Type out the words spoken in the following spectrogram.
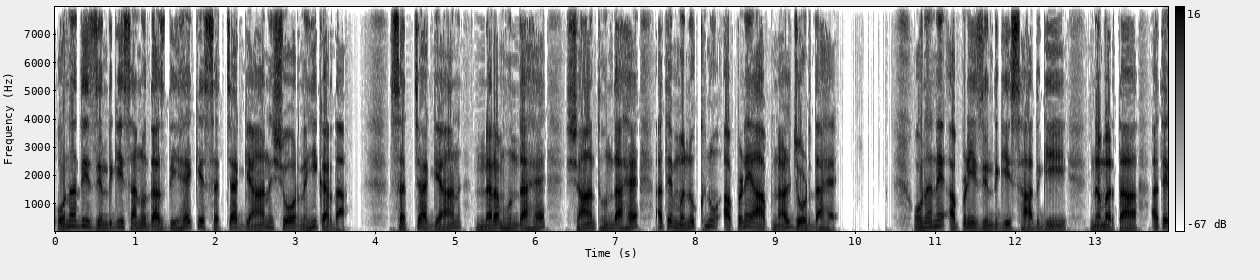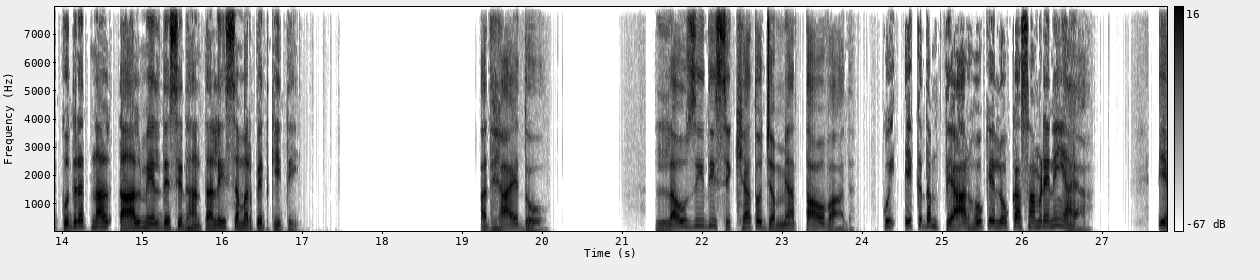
ਉਹਨਾਂ ਦੀ ਜ਼ਿੰਦਗੀ ਸਾਨੂੰ ਦੱਸਦੀ ਹੈ ਕਿ ਸੱਚਾ ਗਿਆਨ ਸ਼ੋਰ ਨਹੀਂ ਕਰਦਾ। ਸੱਚਾ ਗਿਆਨ ਨਰਮ ਹੁੰਦਾ ਹੈ, ਸ਼ਾਂਤ ਹੁੰਦਾ ਹੈ ਅਤੇ ਮਨੁੱਖ ਨੂੰ ਆਪਣੇ ਆਪ ਨਾਲ ਜੋੜਦਾ ਹੈ। ਉਹਨਾਂ ਨੇ ਆਪਣੀ ਜ਼ਿੰਦਗੀ ਸਾਦਗੀ, ਨਮਰਤਾ ਅਤੇ ਕੁਦਰਤ ਨਾਲ ਤਾਲਮੇਲ ਦੇ ਸਿਧਾਂਤਾਂ ਲਈ ਸਮਰਪਿਤ ਕੀਤੀ। ਅਧਿਆਇ 2 ਲਊਜ਼ੀ ਦੀ ਸਿੱਖਿਆ ਤੋਂ ਜੰਮਿਆ ਤਾਓਵਾਦ ਕੋਈ ਇੱਕਦਮ ਤਿਆਰ ਹੋ ਕੇ ਲੋਕਾਂ ਸਾਹਮਣੇ ਨਹੀਂ ਆਇਆ। ਇਹ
